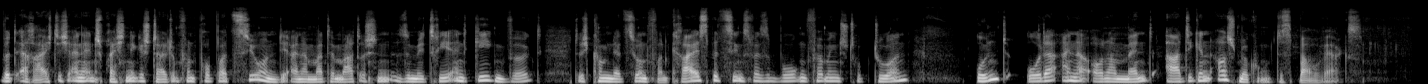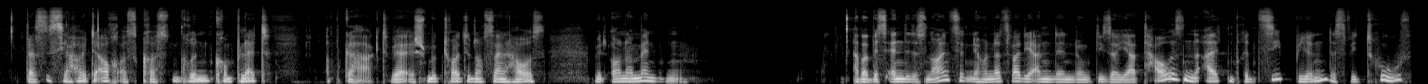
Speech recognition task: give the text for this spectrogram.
wird erreicht durch eine entsprechende Gestaltung von Proportionen, die einer mathematischen Symmetrie entgegenwirkt, durch Kombination von kreis- bzw. bogenförmigen Strukturen und oder einer ornamentartigen Ausschmückung des Bauwerks. Das ist ja heute auch aus Kostengründen komplett abgehakt. Wer schmückt heute noch sein Haus mit Ornamenten? Aber bis Ende des 19. Jahrhunderts war die Anwendung dieser jahrtausendealten Prinzipien des Vitruv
